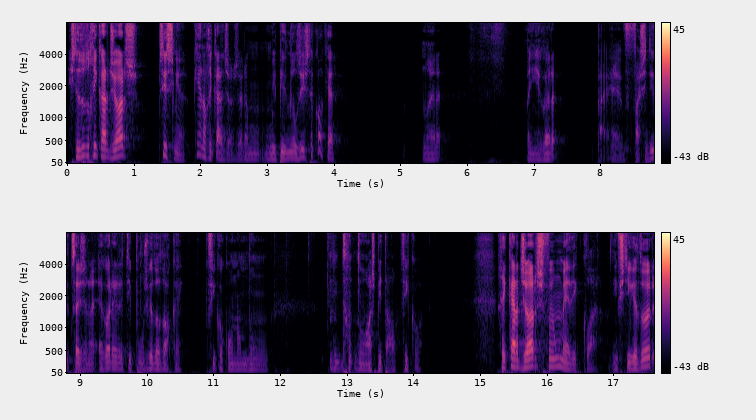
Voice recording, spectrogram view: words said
Instituto Ricardo Jorge, sim senhor. Quem era o Ricardo Jorge? Era um, epidemiologista qualquer. Não era? Bem, agora pá, é, faz sentido que seja, não é? Agora era tipo um jogador de hockey que ficou com o nome de um, de um hospital. Ficou. Ricardo Jorge foi um médico, claro, investigador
